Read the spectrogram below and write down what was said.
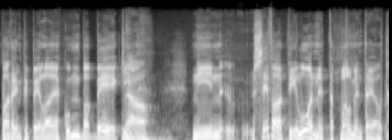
parempi pelaaja kuin Mbappékin. Joo. niin se vaatii luonnetta valmentajalta.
